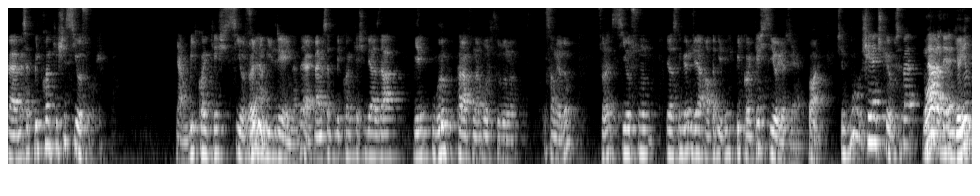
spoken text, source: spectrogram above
Ee, mesela Bitcoin Cash'in CEO'su var. Yani Bitcoin Cash CEO'su Öyle bir mi? bildiri yayınladı. Evet, ben mesela Bitcoin Cash'i biraz daha bir grup tarafından oluşturduğunu sanıyordum. Sonra CEO'sunun yazısını görünce altta bildiğin Bitcoin Cash CEO yazıyor yani. Vay. Şimdi bu şeyden çıkıyor. Bu sefer Bu arada nerede yayın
